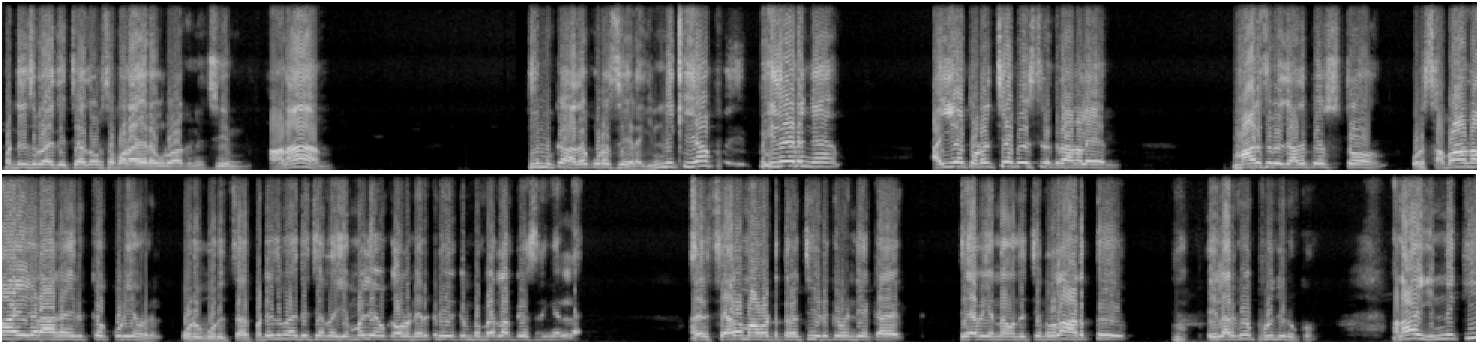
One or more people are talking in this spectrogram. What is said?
பட்டியல் சமுதாயத்தை சேர்ந்த ஒரு சபாநாயகரை உருவாக்குனுச்சு. ஆனா திமுக அதை கூட செய்யல. இன்னைக்கு ஏன் இதோடுங்க ஐயா தொடர்ச்சியா பேசிட்டு இருக்கிறாங்களே. மாரிசுராஜ் அதை பேசிட்டோம். ஒரு சபாநாயகராக இருக்கக்கூடியவர்கள் ஒரு ஒரு ச- பட்டியல் சமுதாயத்தை சேர்ந்த எம்எல்ஏவுக்கு அவ்வளவு நெருக்கடி இருக்குன்ற மாதிரி எல்லாம் பேசுறீங்கல்ல. அது சேலம் மாவட்டத்தை வச்சு எடுக்க வேண்டிய க தேவை என்ன வந்துச்சுன்றதெல்லாம் அடுத்து எல்லாருக்குமே புரிஞ்சிருக்கும். ஆனா இன்னைக்கு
